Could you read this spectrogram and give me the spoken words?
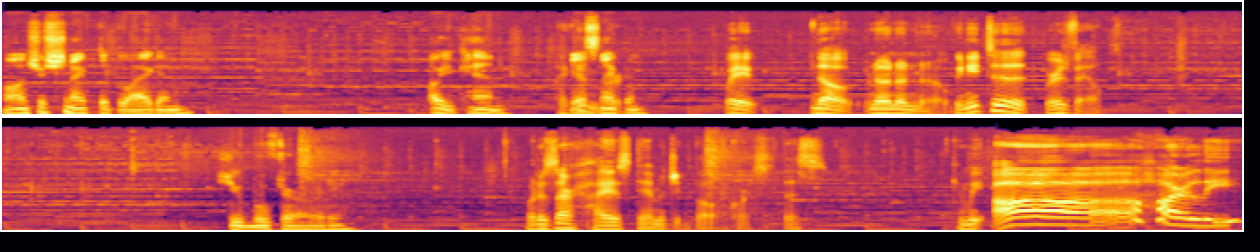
Why don't you snipe the dragon? Oh, you can. I Yeah, can snipe him. Wait, no, no, no, no, no. We need to. Where's Veyle? She moved her already. What is our highest damaging bow? Of course, this. Can we? Oh, Harley.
